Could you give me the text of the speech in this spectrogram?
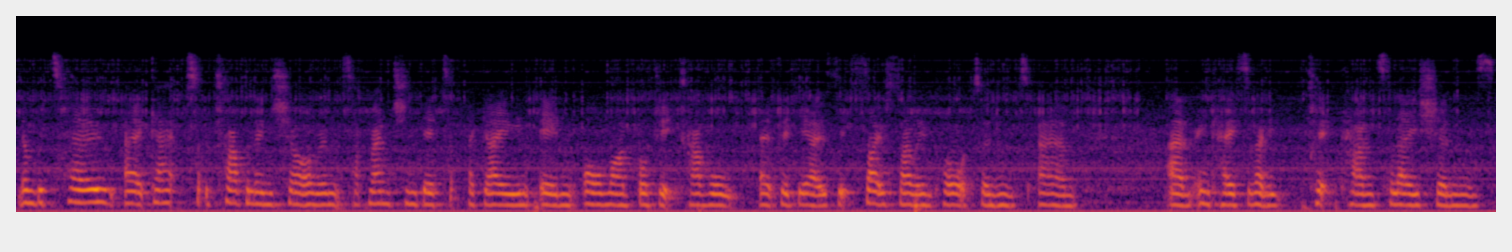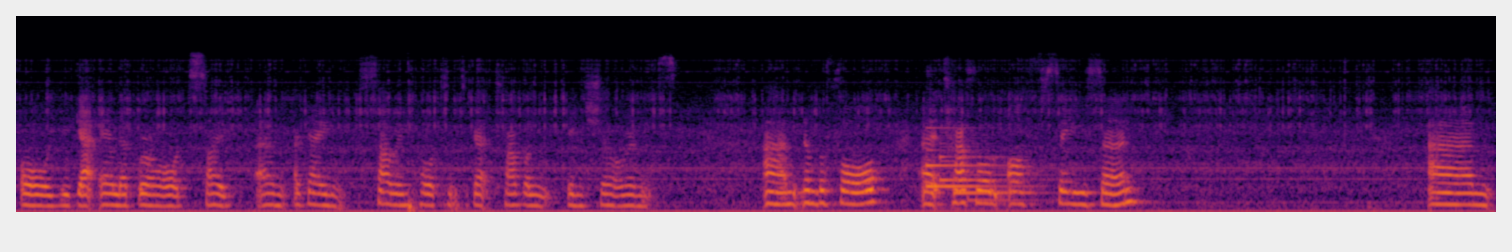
number two, uh, get travel insurance. I've mentioned it again in all my budget travel uh, videos. It's so, so important um, um, in case of any trip cancellations or you get ill abroad. So um, again, so important to get travel insurance. Um, number four, uh, travel off season. Um,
